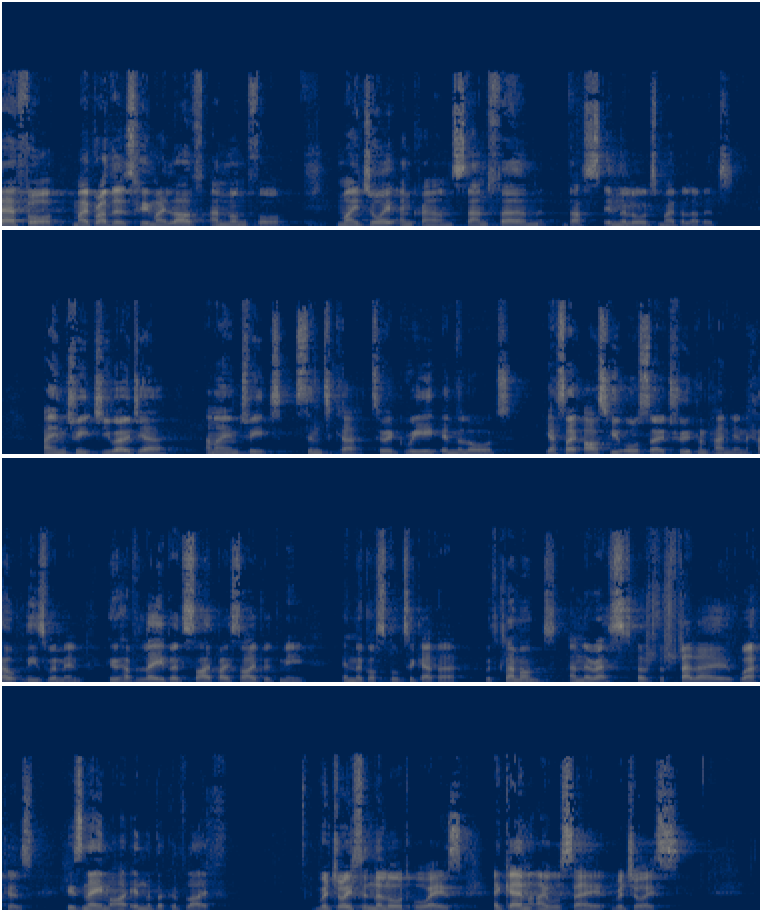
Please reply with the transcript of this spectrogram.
Therefore, my brothers, whom I love and long for, my joy and crown, stand firm thus in the Lord, my beloved. I entreat Euodia and I entreat Syntyche to agree in the Lord. Yes, I ask you also, true companion, help these women who have labored side by side with me in the gospel together, with Clement and the rest of the fellow workers whose name are in the book of life. Rejoice in the Lord always. Again, I will say, rejoice.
